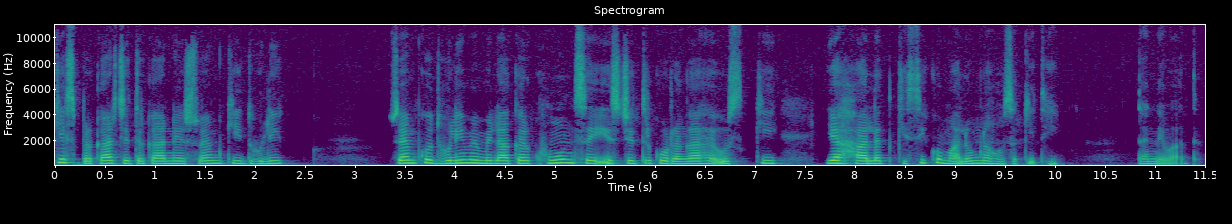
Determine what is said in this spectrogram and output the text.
किस प्रकार चित्रकार ने स्वयं की धूली, स्वयं को धूली में मिलाकर खून से इस चित्र को रंगा है, उसकी यह हालत किसी को मालूम न हो सकी थी। धन्यवाद।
